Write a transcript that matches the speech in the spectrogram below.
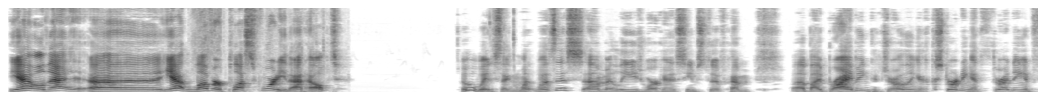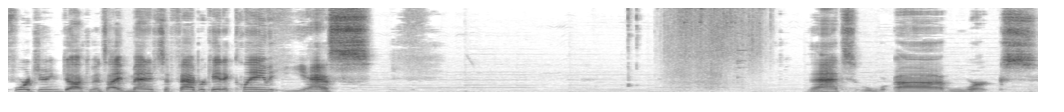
Yeah, well that uh yeah, lover plus 40, that helped. Oh, wait a second. What was this? Uh, my liege working it seems to have come uh, by bribing, controlling, extorting, and threatening and forging documents. I've managed to fabricate a claim. Yes. That uh works.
